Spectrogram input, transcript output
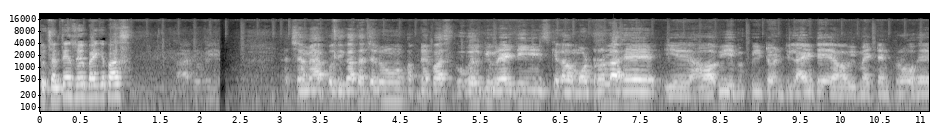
तो चलते हैं जोएब भाई के पास। अच्छा मैं आपको दिखाता चलूँ, अपने पास गूगल की वैरायटी इसके अलावा मोटरोला है, ये हवावी पी ट्वेंटी लाइट है हवावी मेट टेन प्रो है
